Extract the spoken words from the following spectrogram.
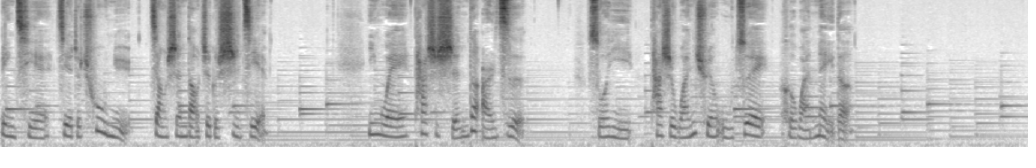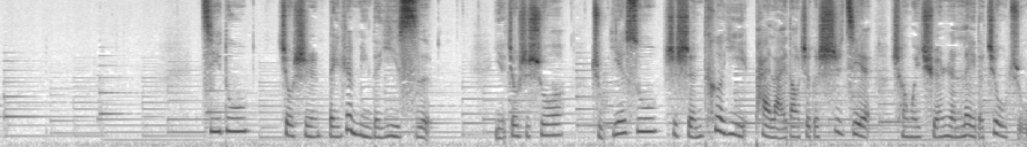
并且借着处女降生到这个世界。因为他是神的儿子，所以他是完全无罪和完美的。基督就是被任命的意思，也就是说，主耶稣是神特意派来到这个世界，成为全人类的救主。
